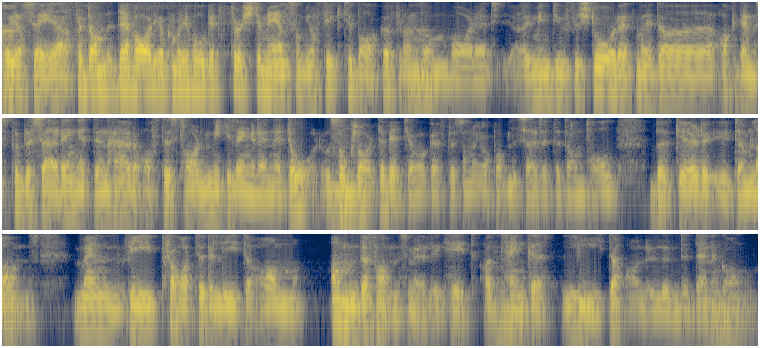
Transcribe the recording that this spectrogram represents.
får jag säga. För de, det var, jag kommer ihåg ett första mail som jag fick tillbaka från uh. dem var att I mean, du förstår att med uh, akademisk publicering att den här oftast tar mycket längre än ett år. Och såklart mm. det vet jag eftersom jag har publicerat ett antal böcker utomlands. Men vi pratade lite om om det fanns möjlighet att mm. tänka lite annorlunda denna mm. gång.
